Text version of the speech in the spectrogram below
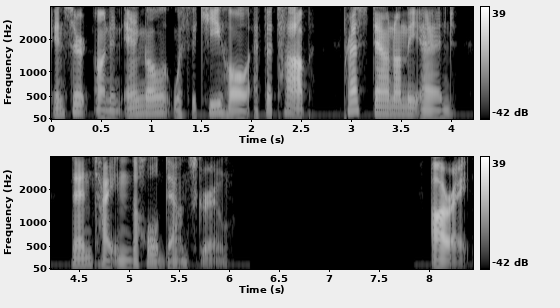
Insert on an angle with the keyhole at the top, press down on the end, then tighten the hold down screw. Alright,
